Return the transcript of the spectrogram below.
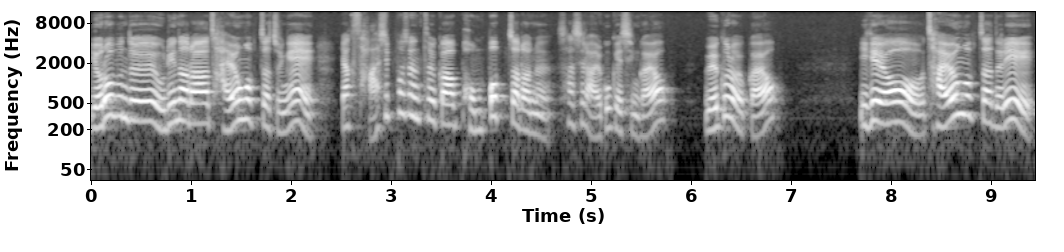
여러분들 우리나라 자영업자 중에 약 40%가 범법자라는 사실 알고 계신가요? 왜 그럴까요? 이게요, 자영업자들이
